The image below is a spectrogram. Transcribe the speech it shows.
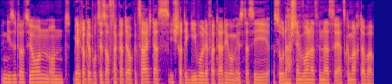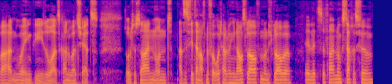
in die Situation und ja, ich glaube, der Prozessauftakt hat ja auch gezeigt, dass die Strategie wohl der Verteidigung ist, dass sie das so darstellen wollen, als wenn das Herz gemacht, aber war halt nur irgendwie so als Karnevalsscherz sollte es sein und also es wird dann auf eine Verurteilung hinauslaufen und ich glaube, der letzte Verhandlungstag ist für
